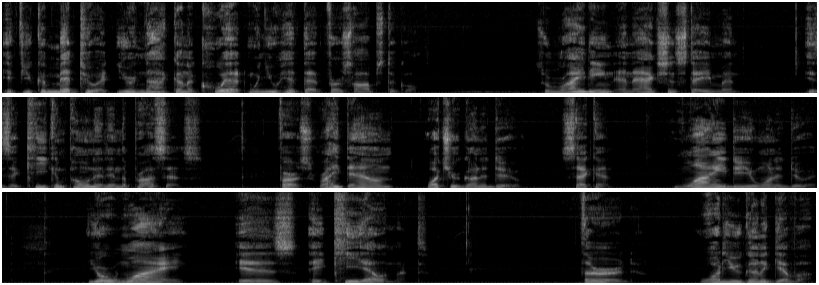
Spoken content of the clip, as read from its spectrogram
if you commit to it, you're not going to quit when you hit that first obstacle. So, writing an action statement is a key component in the process. First, write down what you're going to do. Second, why do you want to do it? Your why is a key element. Third, what are you going to give up?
